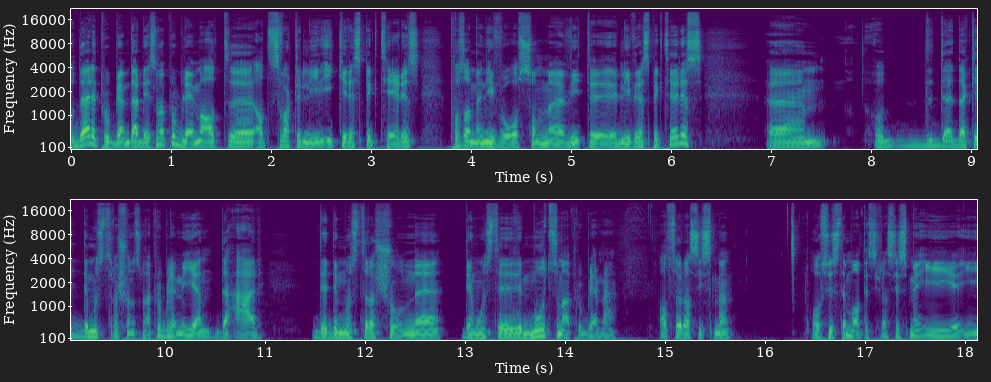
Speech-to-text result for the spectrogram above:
Og det er et problem. Det er det som er problemet, at, eh, at svarte liv ikke respekteres på samme nivå som eh, hvite liv respekteres. Um, og det, det, er ikke demonstrasjonen som er problemet igjen, det er det demonstrasjonene demonstrerer mot som er problemet. Altså rasisme. Og systematisk rasisme i, i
